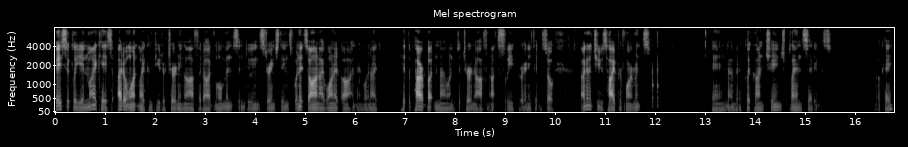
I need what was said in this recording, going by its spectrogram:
basically in my case I don't want my computer turning off at odd moments and doing strange things. When it's on I want it on and when I hit the power button I want it to turn off not sleep or anything. So I'm going to choose high performance and I'm going to click on change plan settings. Okay,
